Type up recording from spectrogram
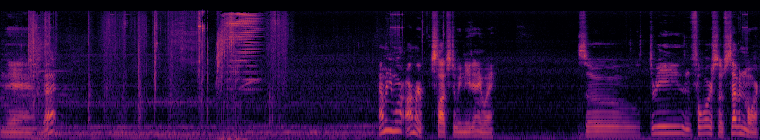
And that. How many more armor slots do we need anyway? So, three and four, so seven more.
